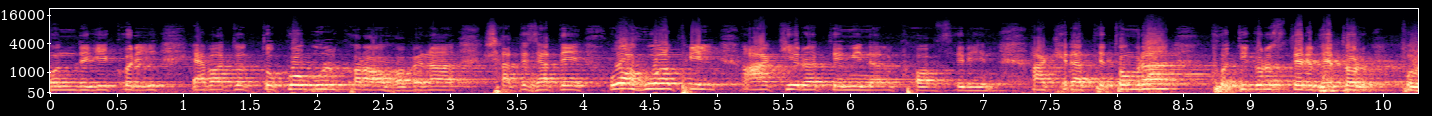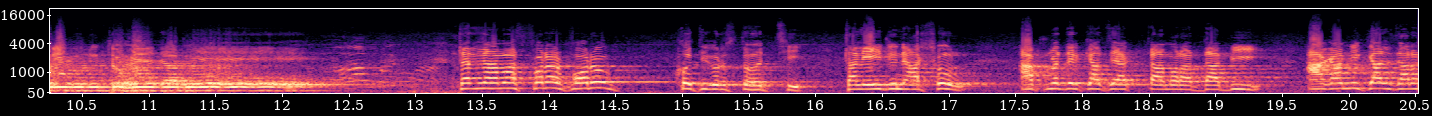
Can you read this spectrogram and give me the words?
বন্দেগি করি, আবাদত তো কবুল করাও হবে না। সাথে সাথে ওয়াহুয়া ফিল আখিরাতে মিনাল খসিরিন, আখিরাতে তোমরা ক্ষতিগ্রস্তের ভেতর পরিগণিত হয়ে যাবে। তার নামাজ পড়ার পরও ক্ষতিগ্রস্ত হচ্ছি। তাহলে এই জন্য আসুন, আপনাদের কাছে একটা আমার দাবি। আগামীকাল যারা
